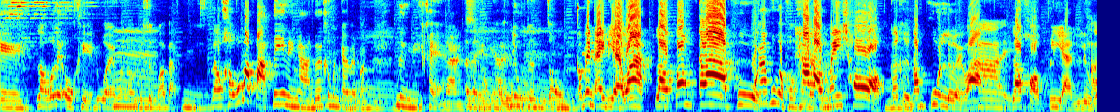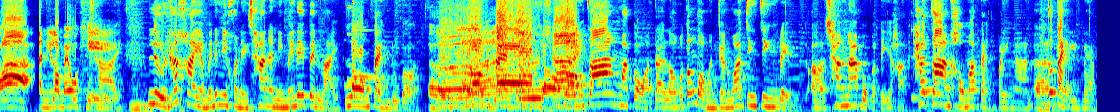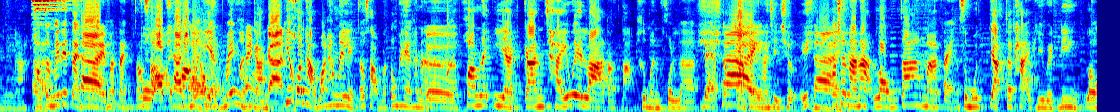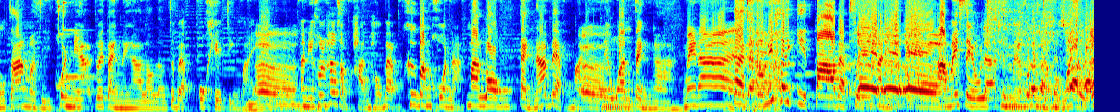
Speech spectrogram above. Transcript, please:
เราก็เลยโอเคด้วยเพราะเรารู้สึกว่าแบบอืมแล้วเขาก็มาปาร์ตี้ในงานด้วยคือมันกลายเป็นแบบอืมหนึ่งมีแขกงานอะไรอย่างเงี้ยสนุกเลยอยู่จนจบก็เป็นไอเดียว่าเราต้องกล้าพูดกล้าพูดกับคนถ้าเราไม่ชอบก็คือต้องพูดเลยว่า ใช่เราขอเปลี่ยนหรือว่าอันนี้เราไม่โอเค ใช่อืมหรือถ้าใครอะไม่ได้มีคอนเนคชันอันนี้ไม่ได้เป็นไร ลองแต่งดูก่อนเอเอออลองแต่งดู ใช่ ลองจ้างมาก่อนแต่เราก็ต้องบอกเหมือนกันว่าจริง ๆเรทเอ่อช่างหน้าปกติอะค่ะ ถ้าจ้างเขามาแต่งไปงานอะอ่าเขาจะแต่งอีกแบบนึงนะเขาจะไม่ได้แต่งใช่มาแต่งเจ้า full สาว option ความละเอียดไม่เหมือนไม่เหมืกัอน นกันที่คนถามว่าทำไมเรทเจ้าสาวมันต้องแพงขนาดนั้นเออความละเอียดการใช้เวลาต่างๆ คือมันคนละแบบกับใช่การแต่งงานเฉยใช่ ๆเพราะฉะนั้นอะลองจ้างมาแต่งสมมติอยากจะถ่ายพรีเวดดิ้งลองจ้างมาสิ คนเนี้ยไปแต่งในงานเราแล้วจะแบบโอเคจริงไหมเอออันนี้ค่อนข้างสำคัญเพราะแบบคือบางคนอะมาลองแต่งหน้าแบบใหม่เออ ในวันแต่งงาน ไม่ได้ แต่เธอไม่เคยกรีดตาแบบสวยขนาดนี้เออเออเอออ่อะไม่เซลล์แล้วถึงแม้คนอื่นจะบอกว่าสวย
